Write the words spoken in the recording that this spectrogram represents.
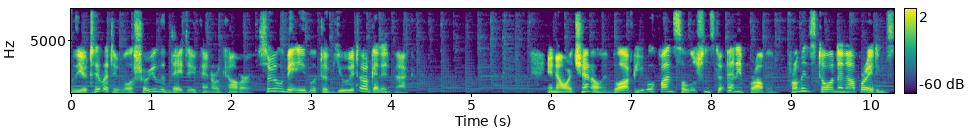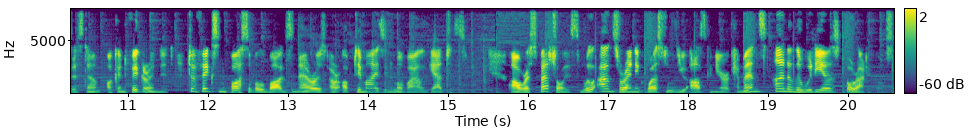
The utility will show you the data you can recover, so you'll be able to view it or get it back. In our channel and blog you will find solutions to any problem, from installing an operating system or configuring it to fixing possible bugs and errors or optimizing mobile gadgets. Our specialists will answer any questions you ask in your comments under the videos or articles.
